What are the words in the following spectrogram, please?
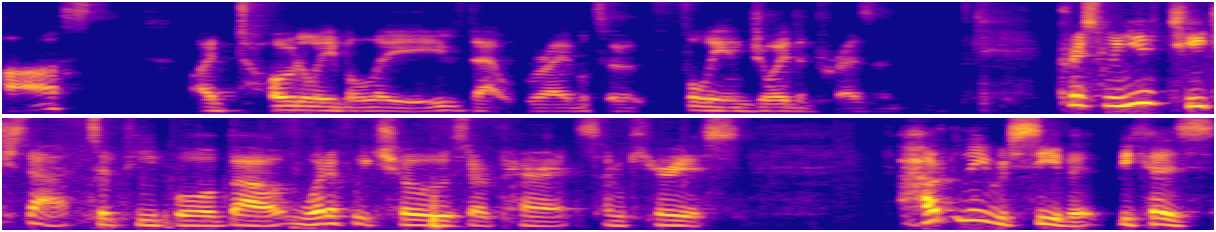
past I totally believe that we're able to fully enjoy the present. Chris, when you teach that to people about what if we chose our parents, I'm curious, how do they receive it? Because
